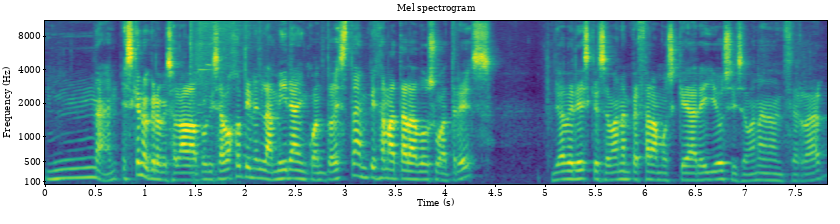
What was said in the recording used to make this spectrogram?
Nah, es que no creo que se la haga, porque si abajo tienen la mira, en cuanto esta empieza a matar a dos o a tres, ya veréis que se van a empezar a mosquear ellos y se van a encerrar.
